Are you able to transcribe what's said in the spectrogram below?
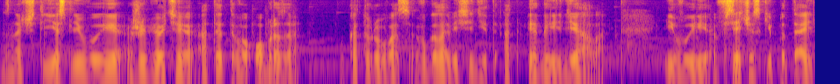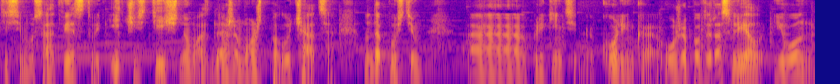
Значит, если вы живете от этого образа, который у вас в голове сидит, от эго-идеала, и вы всячески пытаетесь ему соответствовать, и частично у вас даже может получаться. Ну, допустим, а, прикиньте, Коленька уже повзрослел, и он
